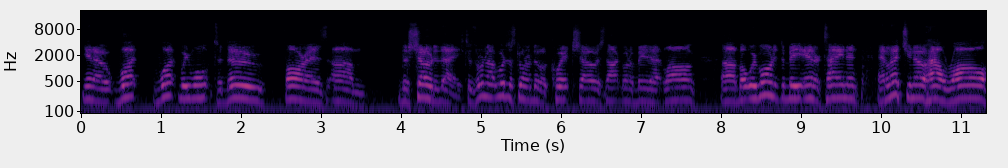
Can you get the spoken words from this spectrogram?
you know, what what we want to do far as um, the show today. Because we're not we're just going to do a quick show. It's not going to be that long. Uh, but we want it to be entertaining and let you know how raw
